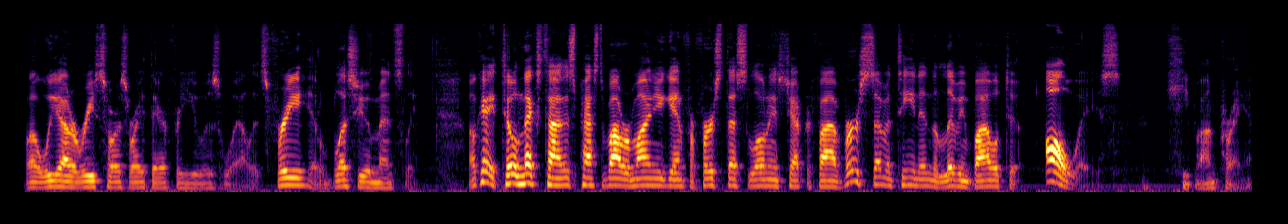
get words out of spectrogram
well, we got a resource right there for you as well. It's free. It'll bless you immensely. Okay, till next time, this is Pastor Bob remind you again for 1 Thessalonians chapter 5, verse 17 in the Living Bible to always keep on praying.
